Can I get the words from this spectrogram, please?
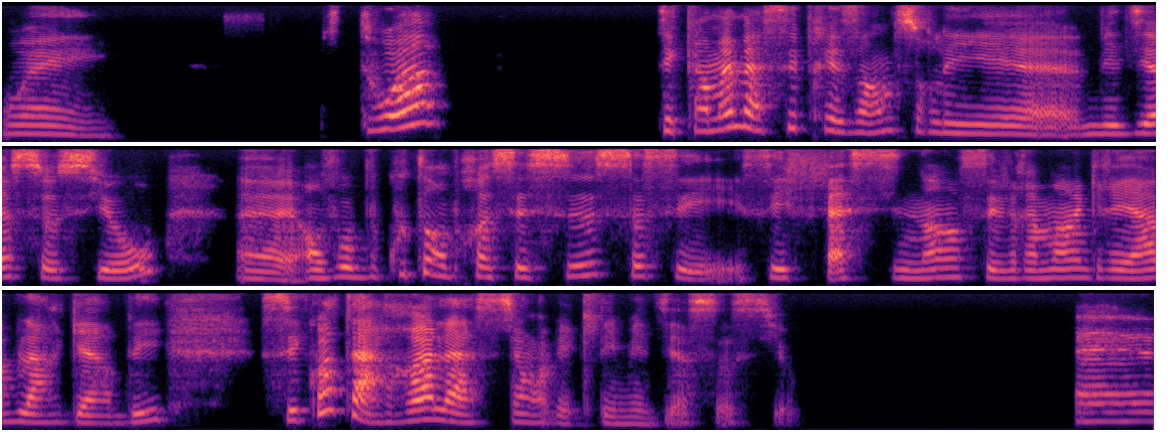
Ouais. toi, tu es quand même assez présente sur les euh, médias sociaux. Euh, on voit beaucoup ton processus. Ça, c'est fascinant. C'est vraiment agréable à regarder. C'est quoi ta relation avec les médias sociaux? Euh,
